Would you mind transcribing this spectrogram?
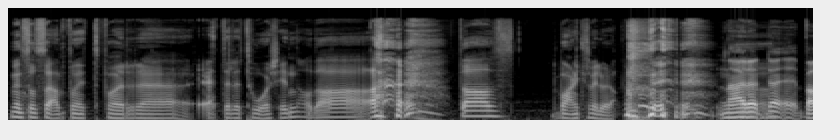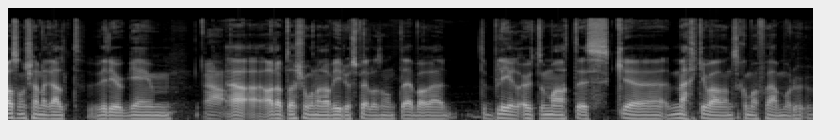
Men så så jeg den på nytt for uh, ett eller to år siden, og da Da var den ikke så veldig bra. Nei, det, det er bare sånn generelt videogame Ja. eh, Adaptasjoner av videospill og sånt. Det er bare Det blir automatisk eh, merkevaren som kommer frem, og du,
